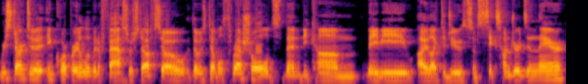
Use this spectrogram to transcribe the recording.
we start to incorporate a little bit of faster stuff. So those double thresholds then become maybe I like to do some 600s in there.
